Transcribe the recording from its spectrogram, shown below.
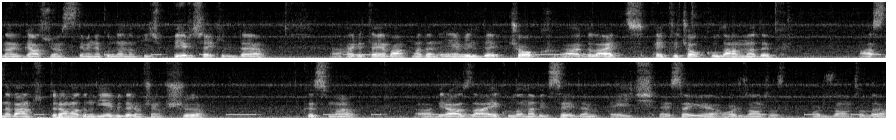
navigasyon sistemini kullanıp hiçbir şekilde e, haritaya bakmadan inebildik. Çok e, glide pet'i çok kullanmadık. Aslında ben tutturamadım diyebilirim çünkü şu kısmı e, biraz daha iyi kullanabilseydim HSI'yi horizontal horizontal'ı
